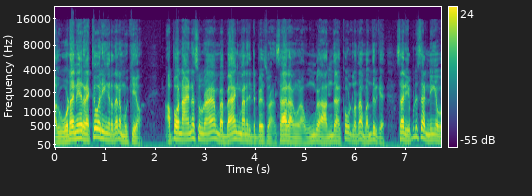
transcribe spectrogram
அது உடனே ரெக்கவரிங்கிறது தானே முக்கியம். அப்போ நான் என்ன சொல்லுவேன் பேங்க் மேனேஜர்கிட்ட பேசுவேன். சார் அவங்க உங்கள் அந்த அக்கௌண்ட்டில் தான் வந்திருக்கு. சார் எப்படி சார் நீங்கள்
